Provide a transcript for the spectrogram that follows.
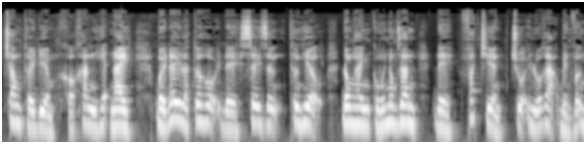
trong thời điểm khó khăn hiện nay, bởi đây là cơ hội để xây dựng thương hiệu, đồng hành cùng với nông dân để phát triển chuỗi lúa gạo bền vững.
